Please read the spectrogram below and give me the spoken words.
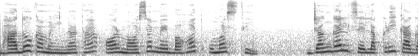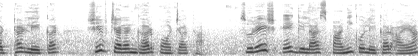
भादों का महीना था और मौसम में बहुत उमस थी। जंगल से लकड़ी का गट्ठर लेकर शिवचरण घर पहुँचा था। सुरेश एक गिलास पानी को लेकर आया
